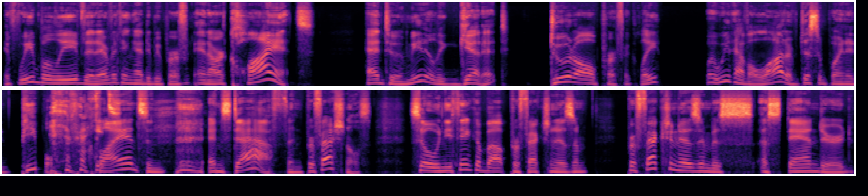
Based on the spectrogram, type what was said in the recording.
if we believed that everything had to be perfect and our clients had to immediately get it, do it all perfectly, well, we'd have a lot of disappointed people, Right. clients and, and staff and professionals. So when you think about perfectionism, perfectionism is a standard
